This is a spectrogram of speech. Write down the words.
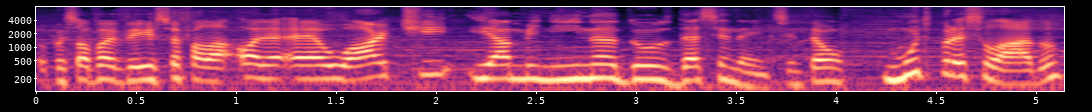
O pessoal vai ver isso e vai falar: olha, é o Art e a menina dos Descendentes. Então, muito por esse lado.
